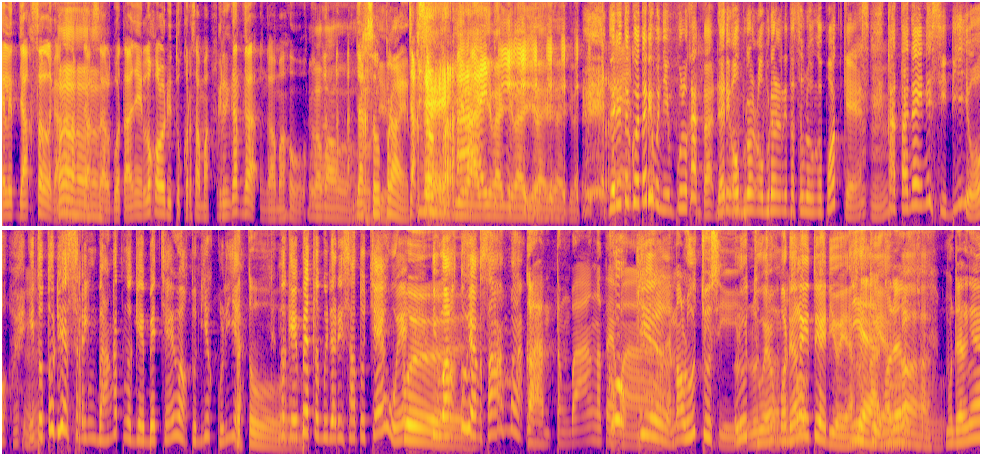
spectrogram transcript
elit Jaksel kan, anak. Jaksel. Gue tanyain lo kalau ditukar sama Green Card nggak? Nggak mau. Enggak mau. Jaksel Oke. Pride. Jaksel Yeah, Pride. gila, gila, gila, gila, gila, gila. Jadi tuh gue tadi menyimpulkan tak dari obrolan-obrolan kita sebelum nge-podcast, katanya ini si Dio itu tuh dia sering banget ngegebet cewek waktu dia kuliah. Betul. Ngegebet lebih dari satu cewek Wih. di waktu yang sama. Ganteng banget Gokil. emang. Emang lucu sih. Lucu, emang Emang modelnya itu ya Dio ya. Iya, Lucu ya? model Oh. modelnya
